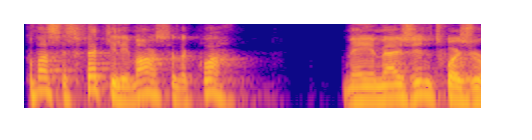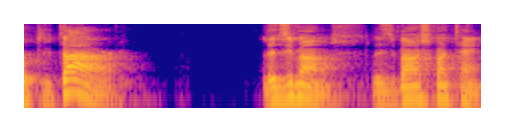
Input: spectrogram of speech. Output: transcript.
Comment ça se fait qu'il est mort sur la croix? Mais imagine trois jours plus tard, le dimanche, le dimanche matin,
